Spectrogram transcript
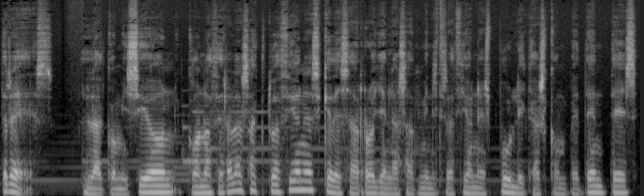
3. La Comisión conocerá las actuaciones que desarrollen las administraciones públicas competentes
